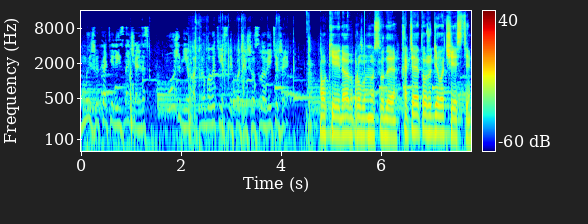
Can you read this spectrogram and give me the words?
Мы же хотели изначально... Можем ее попробовать, если хочешь условия тяжелее. Окей, давай попробуем СВД. Хотя это уже дело чести.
